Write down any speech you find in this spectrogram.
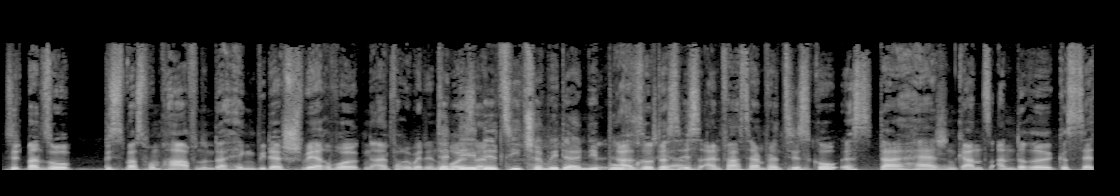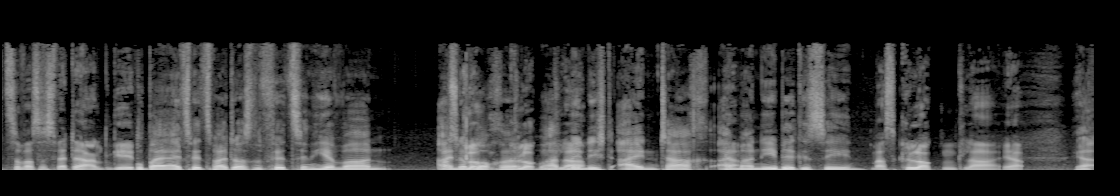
sieht man so ein bisschen was vom Hafen und da hängen wieder schwere Wolken einfach über den Der Häusern. Nebel zieht schon wieder in die Bucht. also das ja. ist einfach San Francisco. Es, da herrschen ganz andere Gesetze, was das Wetter angeht. Wobei, als wir 2014 hier waren, eine Glocken- Woche, haben wir nicht einen Tag einmal Nebel gesehen. Was glockenklar, ja. Ja.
